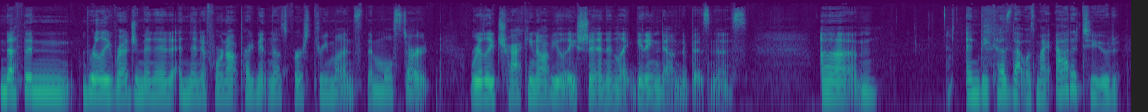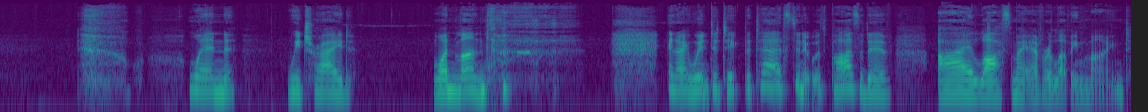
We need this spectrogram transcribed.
nothing really regimented. And then if we're not pregnant in those first three months, then we'll start really tracking ovulation and like getting down to business. Um, and because that was my attitude, when we tried one month and I went to take the test and it was positive, I lost my ever loving mind.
